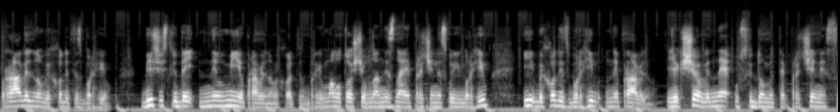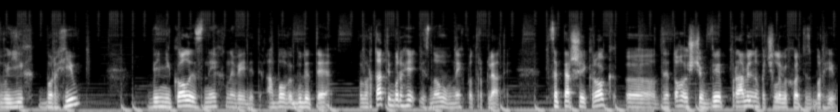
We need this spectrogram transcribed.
правильно виходити з боргів. Більшість людей не вміє правильно виходити з боргів. Мало того, що вона не знає причини своїх боргів і виходить з боргів неправильно. Якщо ви не усвідомите причини своїх боргів, ви ніколи з них не вийдете. Або ви будете повертати борги і знову в них потрапляти. Це перший крок е, для того, щоб ви правильно почали виходити з боргів.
